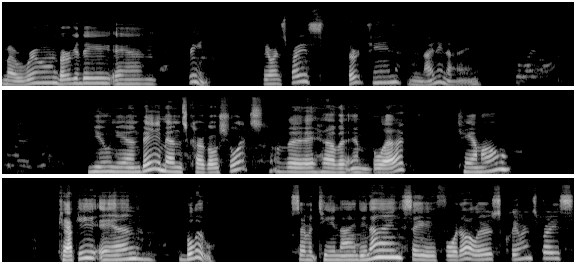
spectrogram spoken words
maroon, burgundy, and green. Clearance price $13.99. Union Bay men's cargo shorts. They have it in black, camo, khaki, and blue. $17.99, save $4. Clearance price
